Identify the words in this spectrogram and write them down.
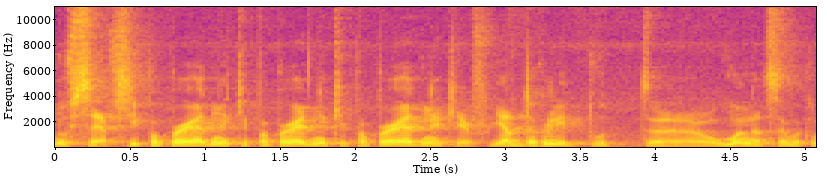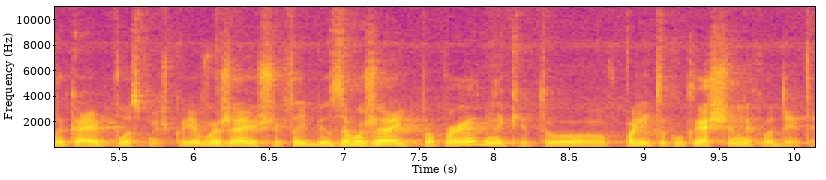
ну все, всі попередники, попередники, попередників. Я взагалі тут е, у мене це викликає посмішку. Я вважаю, що якщо тобі заважають попередники, то в політику краще не ходити.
